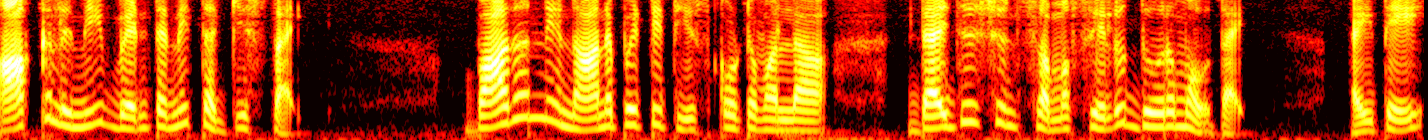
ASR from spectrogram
ఆకలిని వెంటనే తగ్గిస్తాయి. బాదాన్ని నానపెట్టి తీసుకోవటం వల్ల డైజెషన్ సమస్యలు దూరమవుతాయి. అయితే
